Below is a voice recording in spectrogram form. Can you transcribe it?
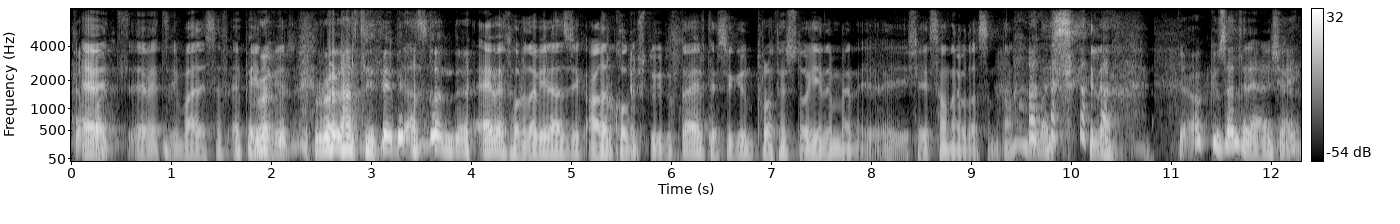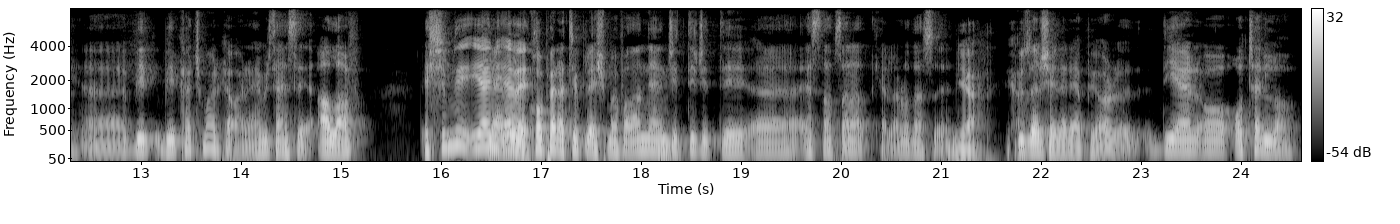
Kapak- evet, evet maalesef epey de bir Rölantide biraz döndü. Evet orada birazcık ağır konuştuyduk da ertesi gün protesto yedim ben e, şey sanayi odasından. Dolayısıyla Yok güzeldir yani şey. Ee, bir birkaç marka var. Yani bir tanesi Alav. E şimdi yani, Yani, evet. Hmm. kooperatifleşme falan yani ciddi ciddi e, esnaf sanatkarlar odası ya, ya. güzel şeyler yapıyor. Diğer o Otello.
